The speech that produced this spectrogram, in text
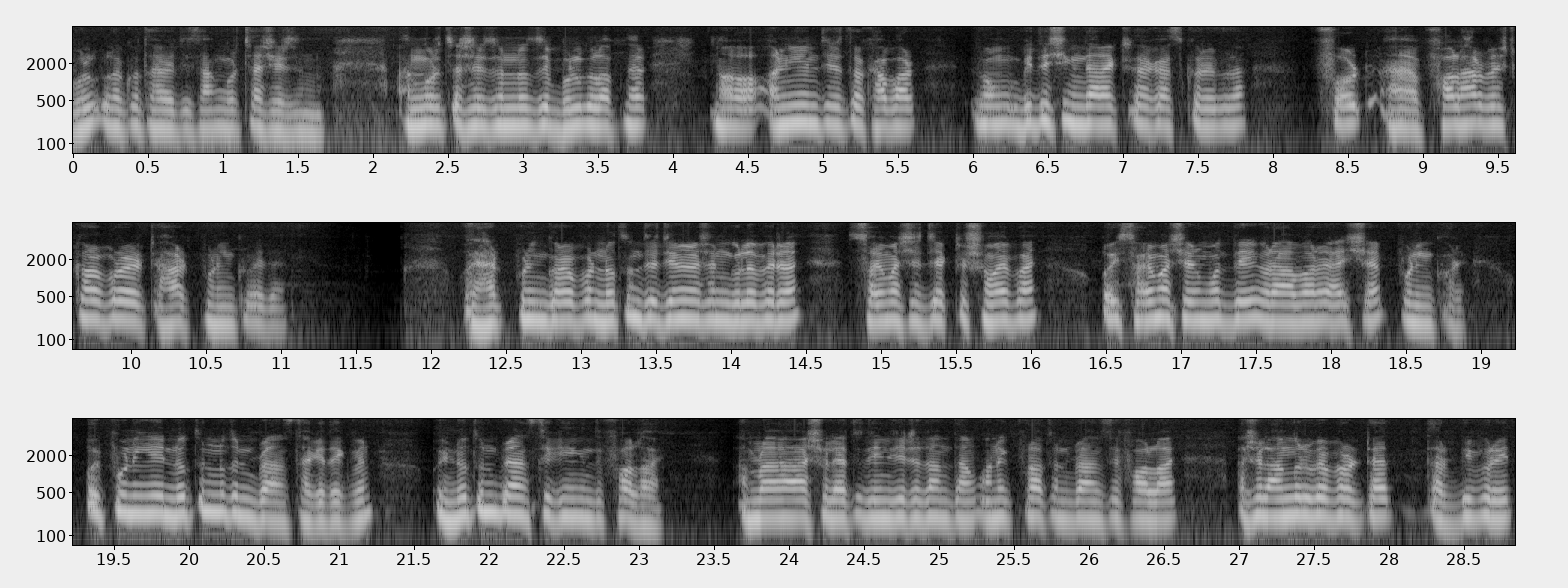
ভুলগুলো কোথায় হয়েছে আঙ্গুর চাষের জন্য। আঙ্গুর চাষের জন্য যে ভুলগুলো আপনার অনিয়ন্ত্রিত খাবার এবং বিদেশি দ্বারা একটা কাজ করে ওরা ফট ফল হারভেস্ট করার পরে একটা হার্ট পুনিং করে দেয়। ওই হার্ট পুনিং করার পর নতুন যে জেনারেশনগুলো বেরোয় ছয় মাসের যে একটা সময় পায়, ওই ছয় মাসের মধ্যেই ওরা আবার এসে পুনিং করে। ওই পুনিংয়ে নতুন নতুন ব্রাঞ্চ থাকে দেখবেন, ওই নতুন ব্রাঞ্চ থেকে কিন্তু ফল হয়। আমরা আসলে এতদিন যেটা জানতাম, অনেক পুরাতন ব্রাঞ্চে ফল হয়। আসলে আঙ্গুরের ব্যাপারটা তার বিপরীত।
